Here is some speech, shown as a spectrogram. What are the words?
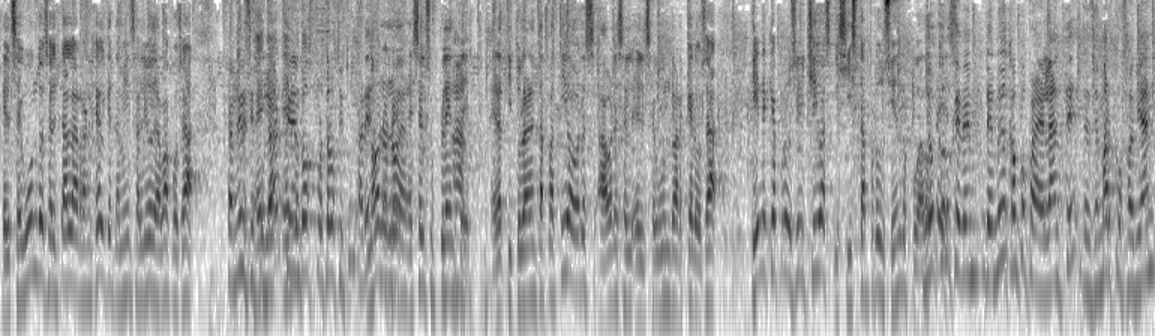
El segundo es el tal Arrangel, que también salió de abajo. O sea, También es titular. Eh, es Tienen lo- dos porteros titulares. no, no, ¿o no, es el suplente. Ah. Era titular en Tapatío, ahora es, ahora es el, el segundo arquero. O sea, tiene que producir Chivas y sí está produciendo jugadores. Yo creo que de, de medio campo para adelante, desde Marco Fabián,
